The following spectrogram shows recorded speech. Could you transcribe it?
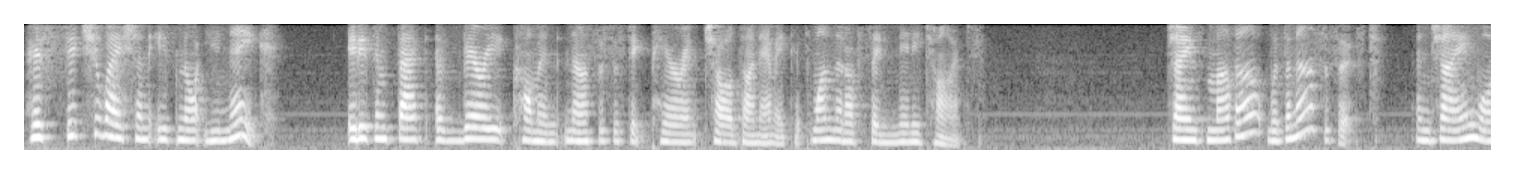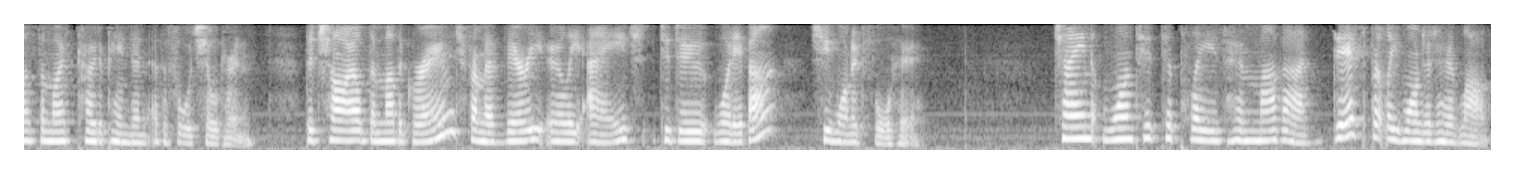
Her situation is not unique. It is in fact a very common narcissistic parent-child dynamic. It's one that I've seen many times. Jane's mother was a narcissist and Jane was the most codependent of the four children the child the mother groomed from a very early age to do whatever she wanted for her. Jane wanted to please her mother, desperately wanted her love,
